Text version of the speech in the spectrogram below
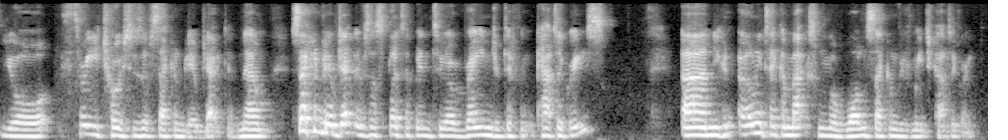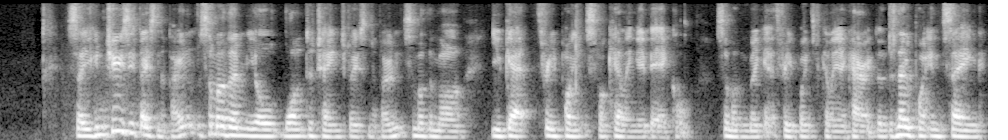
your three choices of secondary objective. Now, secondary objectives are split up into a range of different categories, and you can only take a maximum of one secondary from each category. So you can choose these based on opponent. Some of them you'll want to change based on opponent. Some of them are you get three points for killing a vehicle. Some of them may get three points for killing a character. There's no point in saying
